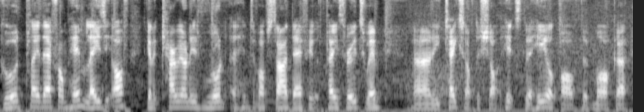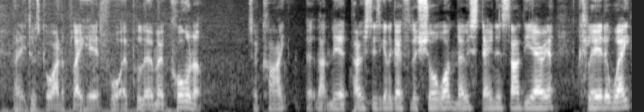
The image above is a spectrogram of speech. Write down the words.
good play there from him, lays it off, he's going to carry on his run, a hint of offside there if it was played through to him. And he takes off the shot, hits the heel of the marker, and it does go out of play here for a Palermo corner. So Kai at that near post. Is he going to go for the short one? No, he's staying inside the area. Cleared away.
